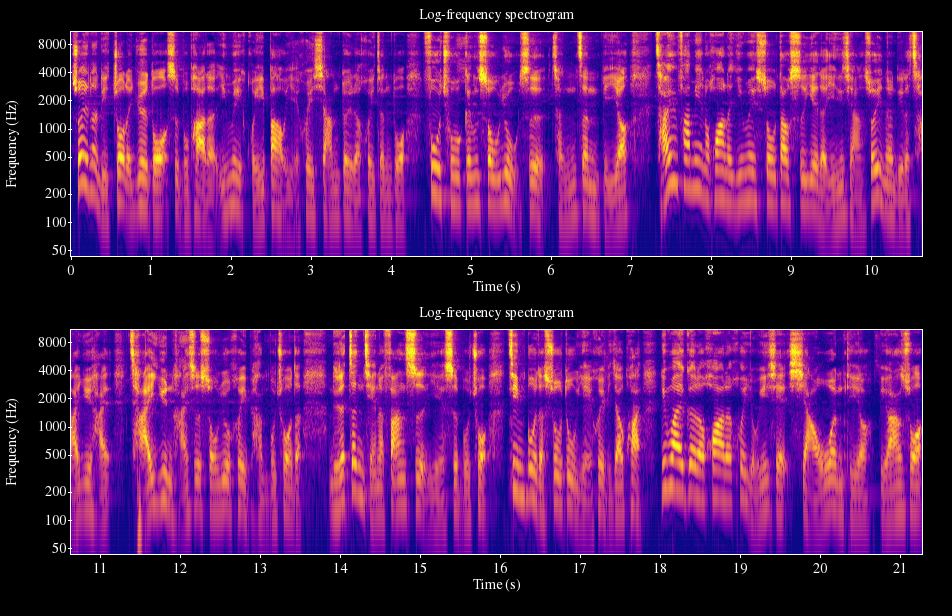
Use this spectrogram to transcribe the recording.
所以呢，你做的越多是不怕的，因为回报也会相对的会增多，付出跟收入是成正比哦。财运方面的话呢，因为受到事业的影响，所以呢，你的财运还财运还是收入会很不错的。你的挣钱的方式也是不错，进步的速度也会比较快。另外一个的话呢，会有一些。小问题哦，比方说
